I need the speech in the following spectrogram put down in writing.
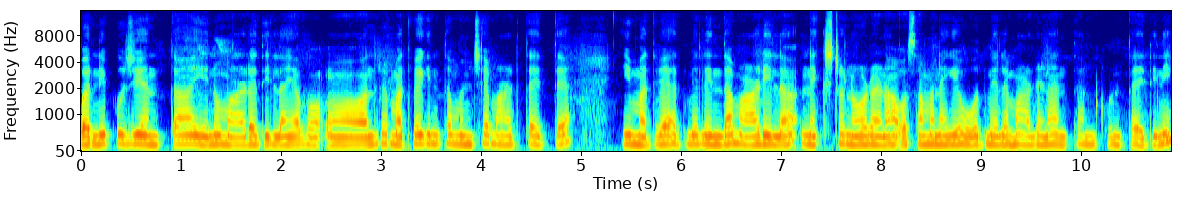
ಬನ್ನಿ ಪೂಜೆ ಅಂತ ಏನೂ ಮಾಡೋದಿಲ್ಲ ಯಾವ ಅಂದರೆ ಮದುವೆಗಿಂತ ಮುಂಚೆ ಮಾಡ್ತಾಯಿದ್ದೆ ಈ ಮದುವೆ ಆದಮೇಲಿಂದ ಮಾಡಿಲ್ಲ. ನೆಕ್ಸ್ಟ್ ನೋಡೋಣ, ಹೊಸ ಮನೆಗೆ ಹೋದ್ಮೇಲೆ ಮಾಡೋಣ ಅಂತ ಅಂದ್ಕೊತಾ ಇದ್ದೀನಿ.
